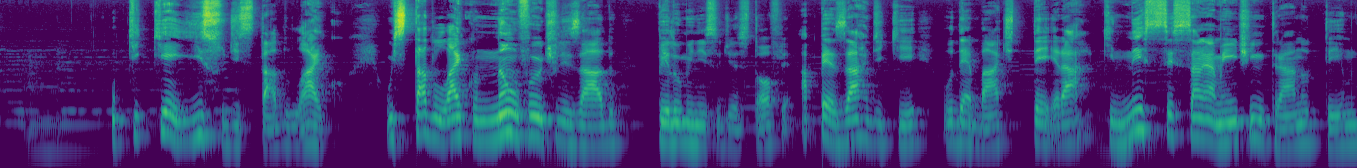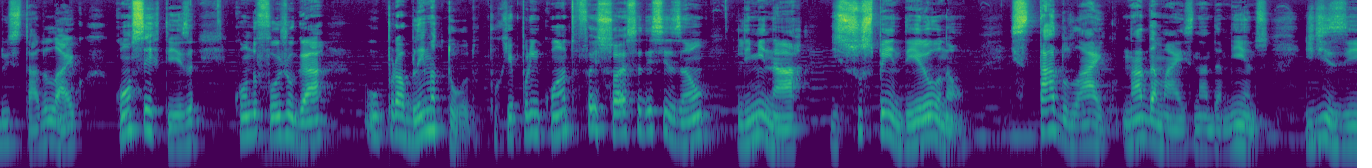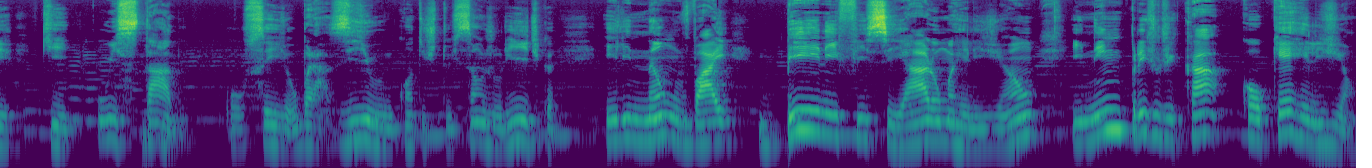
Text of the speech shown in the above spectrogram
O que, que é isso de Estado laico? O Estado laico não foi utilizado pelo ministro Dias Toffoli, apesar de que o debate terá que necessariamente entrar no termo do Estado laico, com certeza, quando for julgar o problema todo, porque por enquanto foi só essa decisão liminar de suspender ou não. Estado laico nada mais, nada menos de dizer que o Estado, ou seja, o Brasil enquanto instituição jurídica, ele não vai beneficiar uma religião e nem prejudicar qualquer religião.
